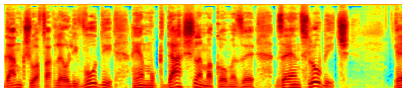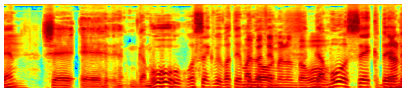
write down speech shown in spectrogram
גם כשהוא הפך להוליוודי, היה מוקדש למקום הזה, זה אנס לוביץ', כן? שגם הוא עוסק בבתי מלון. בבתי מלון, ברור. גם הוא עוסק ב- ב-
